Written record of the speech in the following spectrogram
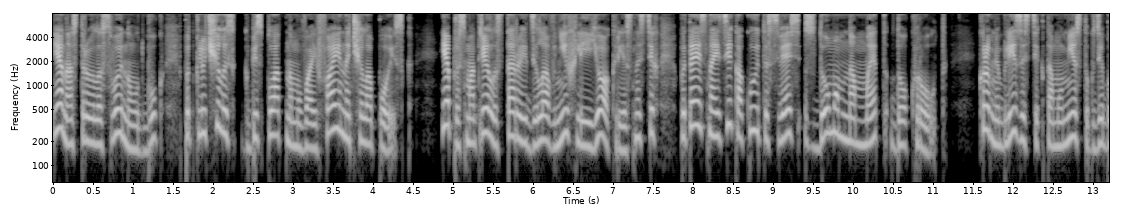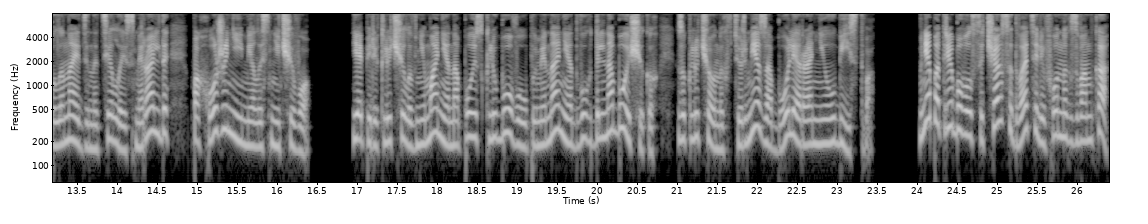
Я настроила свой ноутбук, подключилась к бесплатному Wi-Fi и начала поиск. Я просмотрела старые дела в Нихле и ее окрестностях, пытаясь найти какую-то связь с домом на Мэтт Док Роуд. Кроме близости к тому месту, где было найдено тело Эсмеральды, похоже, не имелось ничего. Я переключила внимание на поиск любого упоминания о двух дальнобойщиках, заключенных в тюрьме за более раннее убийство. Мне потребовался час и два телефонных звонка,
